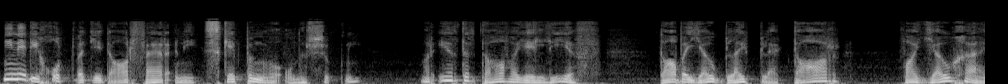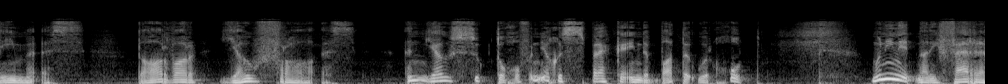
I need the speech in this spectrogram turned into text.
Nie net die God wat jy daar ver in die skepping wil ondersoek nie, maar eerder daar waar jy leef, daar by jou blyplek, daar waar jou geheime is, daar waar jou vrae is, in jou soektog of in jou gesprekke en debatte oor God Moenie net na die verre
